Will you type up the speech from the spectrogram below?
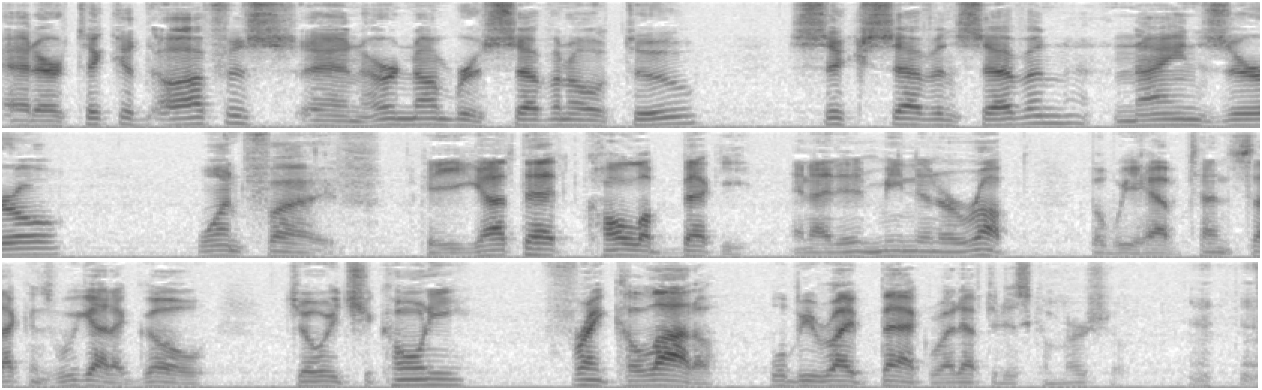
at our ticket office, and her number is 702 677 9015. Okay, you got that? Call up Becky. And I didn't mean to interrupt, but we have 10 seconds. We got to go. Joey Ciccone, Frank Culotta. We'll be right back right after this commercial.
